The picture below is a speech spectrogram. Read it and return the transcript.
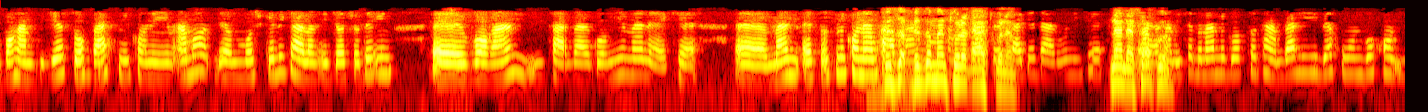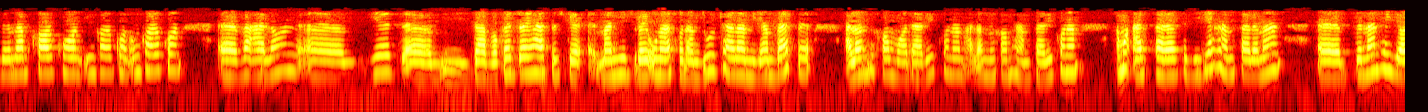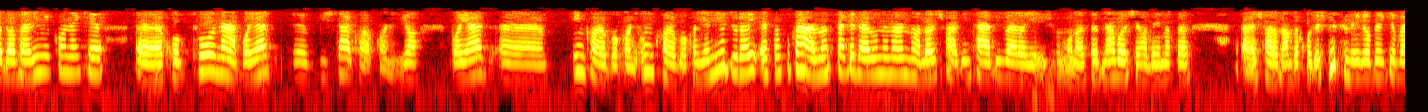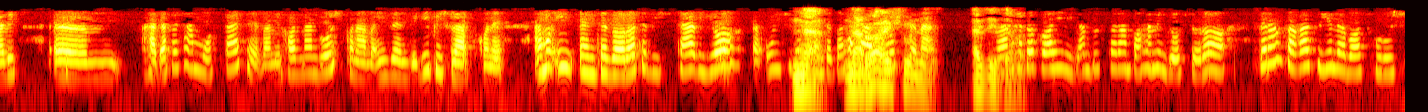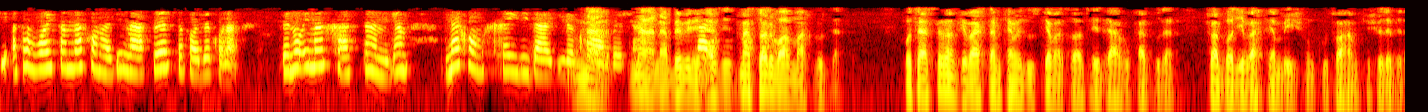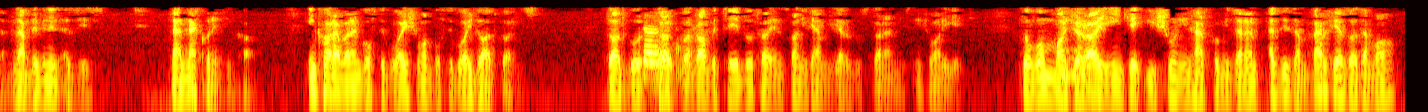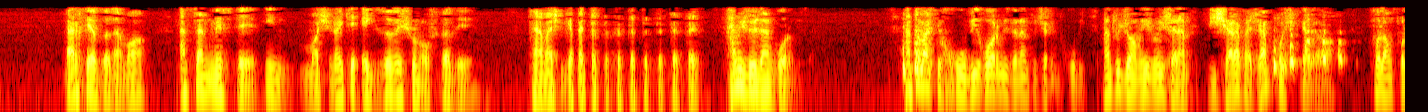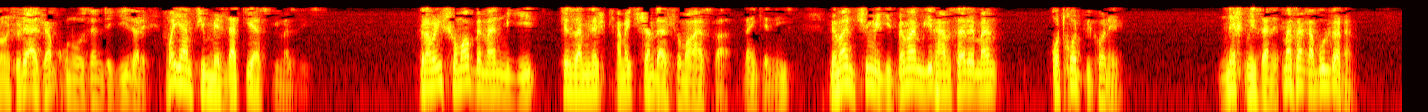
با همدیگه صحبت می‌کنیم. اما مشکلی که الان ایجاد شده این واقعا سردرگمی منه که من احساس می‌کنم بذار من تو رو قطع کنم. که نه نه همیشه به من می‌گفت تو تنبلی بخون بخون ببینم کار کن این کار کن اون کار کن. و الان یه در واقع جایی هستش که من یه جورایی اون از خودم دور کردم میگم بس الان می‌خوام مادری کنم الان می‌خوام همسری کنم. اما از طرف دیگه همسر من به من یادآوری می‌کنه که خب تو نه باید بیشتر کار کنی یا باید این کارو بکنی اون کارو بکنی. یعنی یه جورایی احساس می‌کنم الان سگ درون من حالا شاید این تعبیر برای ایشون مناسب نباشه حالا این مقدار شاید به خودش بتونه اینو بگه ولی هدفش هم مثبته و می‌خواد من رشد کنم و این زندگی پیشرفت کنه. اما این انتظارات بیشتر یا اون چیزی نه نه راهشون من. من حتی گاهی میگم دوست دارم با همین دکترا برم فقط توی لباس فروشی اصلا وایسم نخوام از این نقطه استفاده کنم. به نوعی من خستم میگم نخوام خیلی درگیر کار بشم. نه نه ببینید بله. عزیز مسائل با هم مخلوطن متاسفم که وقتم کم دوست که ساعت ده رو خط بودن. شاید باید یه وقتی هم بهشون کوتاه هم که شده بدم. نه ببینید عزیز نه نکنید این کار. این کار اولا گفتگوهای شما گفتگوهای دادگاهی است. دادگو... دادگاه. رابطه دو تا انسانی که همدیگه رو دوست دارن نیست. این شماره یک. دوم ماجرای این که ایشون این حرف رو می‌زنن. عزیزم برخی از آدما برخی از آدما اصلا مثل این ماشینایی که اگزوزشون افتاده که همش میگه پت پت پت پت پت پت پت همینجوری دارن قور می‌زنن. حتی وقتی خوبی قور می‌زنن تو چقدر خوبی. من تو جامعه رو میشنم. بیشرف عجب خوشگله. فلان فلان شده عجب خونه و زندگی داره. ما یه همچین ملتی هستیم عزیز. بنابراین شما به من میگید که زمینش کمکش هم در شما هست نه اینکه نیست. به من چی میگید؟ به من میگید همسر من خود خود می‌کنه. نخ می‌زنه. مثلا قبول دارم.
